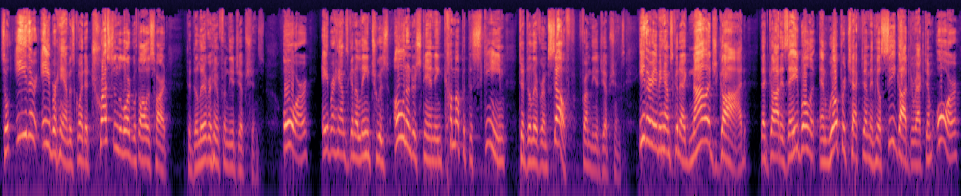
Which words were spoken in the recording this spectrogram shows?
So either Abraham is going to trust in the Lord with all his heart to deliver him from the Egyptians, or Abraham's going to lean to his own understanding, come up with the scheme to deliver himself from the Egyptians. Either Abraham's going to acknowledge God, that God is able and will protect him, and he'll see God direct him, or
